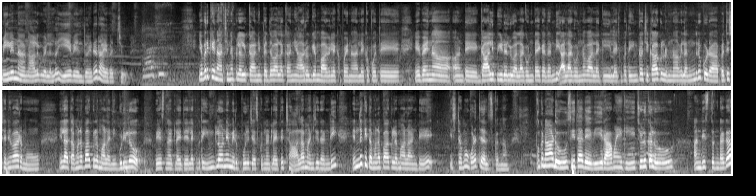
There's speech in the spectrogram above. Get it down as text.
మిగిలిన నాలుగు వేలలో ఏ వేలుతో అయినా రాయవచ్చు. ఎవరికైనా చిన్నపిల్లలకు కానీ పెద్దవాళ్ళకి కానీ ఆరోగ్యం బాగలేకపోయినా లేకపోతే ఏవైనా అంటే గాలి పీడలు అలాగ ఉంటాయి కదండి అలాగ ఉన్న వాళ్ళకి లేకపోతే ఇంట్లో చికాకులు ఉన్న వీళ్ళందరూ కూడా ప్రతి శనివారము ఇలా తమలపాకుల మాలని గుడిలో వేసినట్లయితే లేకపోతే ఇంట్లోనే మీరు పూజ చేసుకున్నట్లయితే చాలా మంచిదండి. ఎందుకు ఈ తమలపాకుల మాల అంటే ఇష్టమో కూడా తెలుసుకుందాం. ఒకనాడు సీతాదేవి రామయ్యకి చిలుకలు అందిస్తుండగా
